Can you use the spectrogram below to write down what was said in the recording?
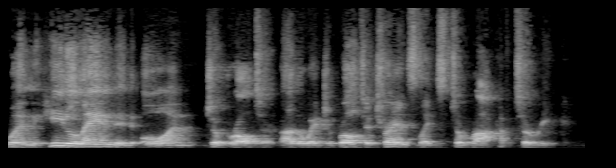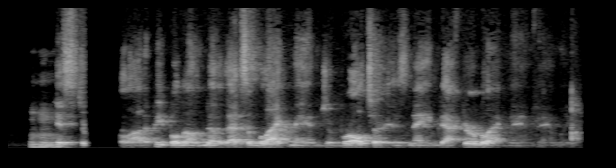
when he landed on Gibraltar. By the way, Gibraltar translates to Rock of Tariq. Mm-hmm. History. A lot of people don't know. That's a black man. Gibraltar is named after a black man family.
